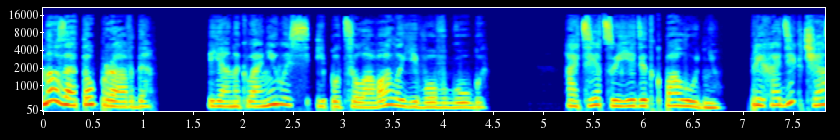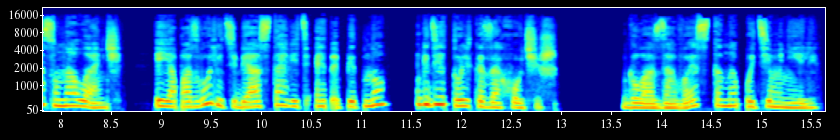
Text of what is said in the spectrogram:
Но зато правда. Я наклонилась и поцеловала его в губы. «Отец уедет к полудню. Приходи к часу на ланч, и я позволю тебе оставить это пятно где только захочешь». Глаза Вестона потемнели.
